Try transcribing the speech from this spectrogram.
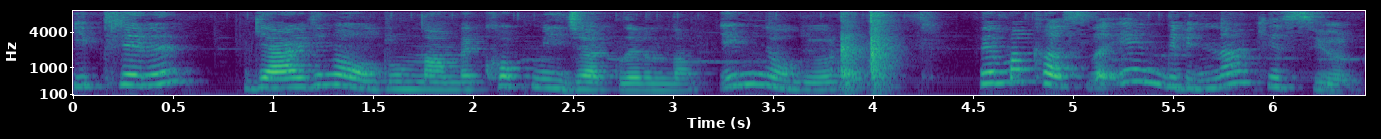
İplerin gergin olduğundan ve kopmayacaklarından emin oluyorum ve makasla en dibinden kesiyorum.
